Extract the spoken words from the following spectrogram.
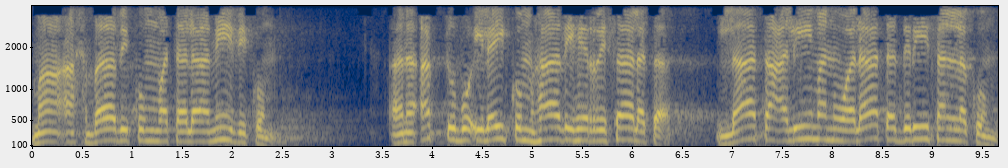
مع أحبابكم وتلاميذكم. أنا أكتب إليكم هذه الرسالة لا تعليما ولا تدريسا لكم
